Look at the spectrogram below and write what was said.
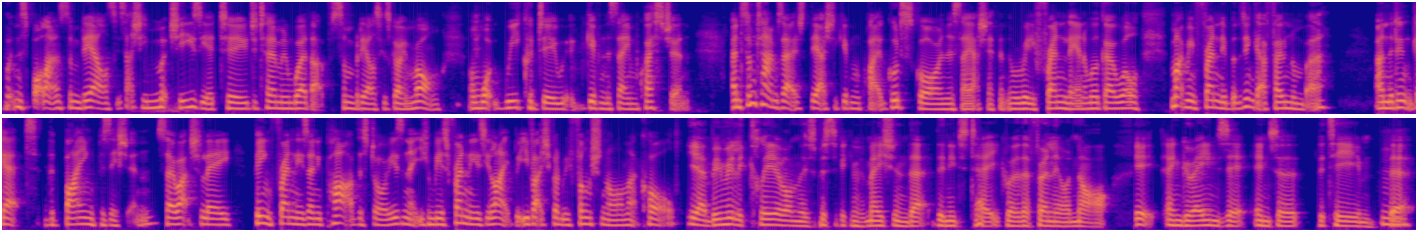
put in the spotlight on somebody else, it's actually much easier to determine where that somebody else is going wrong and what we could do given the same question. And sometimes they actually, give them quite a good score and they say, actually, I think they were really friendly. And I will go, well, it might have been friendly, but they didn't get a phone number and they didn't get the buying position. So actually, being friendly is only part of the story, isn't it? You can be as friendly as you like, but you've actually got to be functional on that call. Yeah, being really clear on the specific information that they need to take, whether they're friendly or not, it ingrains it into the team Mm. that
